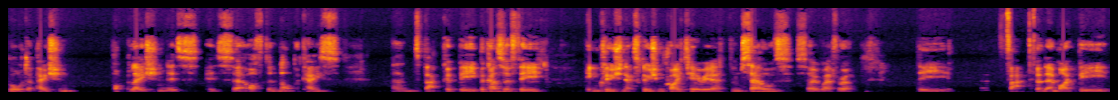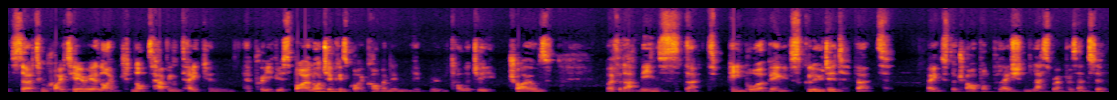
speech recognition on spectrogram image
broader patient population is is uh, often not the case, and that could be because of the inclusion exclusion criteria themselves. So whether the fact that there might be certain criteria, like not having taken a previous biologic, is quite common in, in rheumatology trials. Whether that means that people are being excluded, that makes the trial population less representative.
